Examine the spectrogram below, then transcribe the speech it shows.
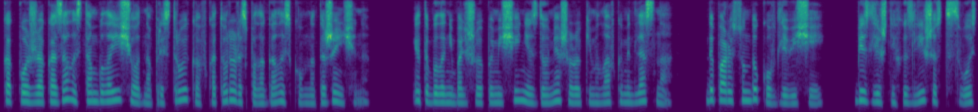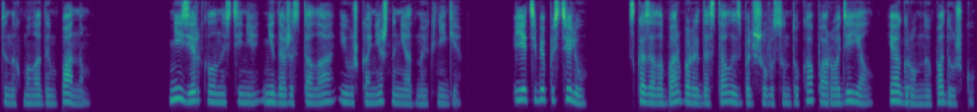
Как позже оказалось, там была еще одна пристройка, в которой располагалась комната женщины. Это было небольшое помещение с двумя широкими лавками для сна, да парой сундуков для вещей, без лишних излишеств, свойственных молодым панам. Ни зеркала на стене, ни даже стола, и уж, конечно, ни одной книги. «Я тебе постелю», — сказала Барбара и достала из большого сундука пару одеял и огромную подушку.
